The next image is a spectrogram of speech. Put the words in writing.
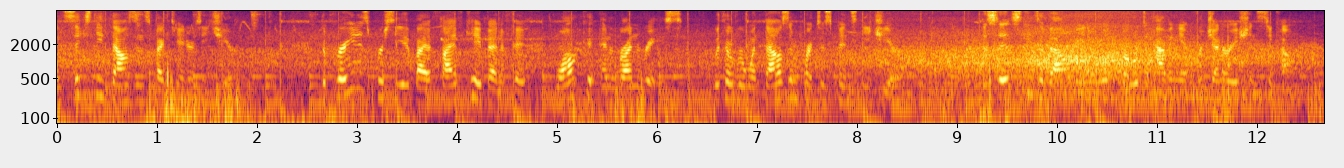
and 60,000 spectators each year. The parade is preceded by a 5K benefit, walk, and run race, with over 1,000 participants each year. The citizens of Alameda look forward to having it for generations to come.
